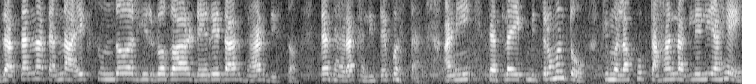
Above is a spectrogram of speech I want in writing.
जाताना त्यांना एक सुंदर हिरवगार डेरेदार झाड दिसतं. त्या झाडाखाली ते बसतात. आणि त्यातला एक मित्र म्हणतो की मला खूप तहान लागलेली आहे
